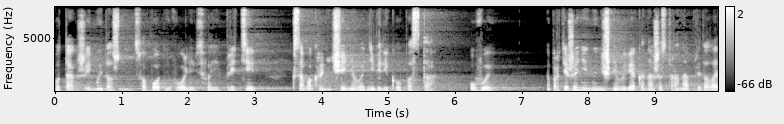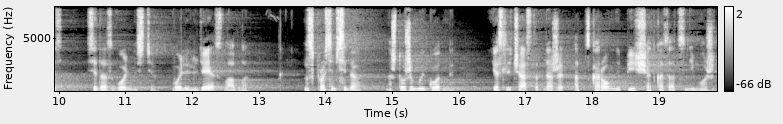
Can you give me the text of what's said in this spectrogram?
Вот так же и мы должны свободной волей своей прийти к самоограничению в дни Великого Поста. Увы, на протяжении нынешнего века наша страна предалась вседозвольности, воля людей ослабла. Но спросим себя, на что же мы годны, если часто даже от скоромной пищи отказаться не может?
